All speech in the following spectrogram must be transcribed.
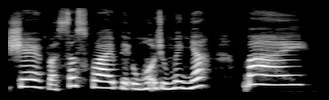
share và subscribe để ủng hộ chúng mình nhé. Bye!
